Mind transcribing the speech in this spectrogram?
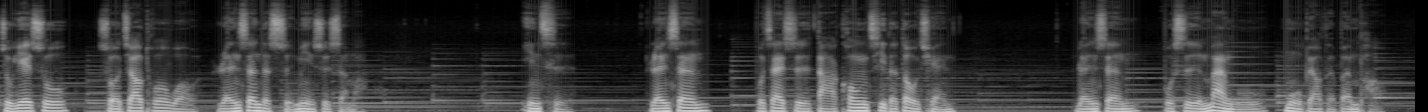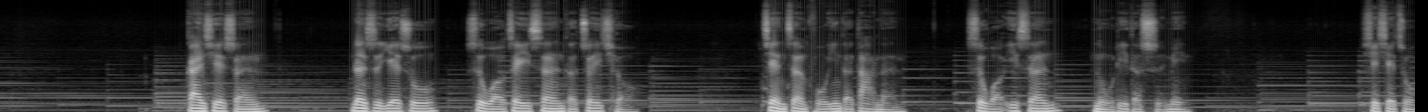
主耶稣所交托我人生的使命是什么。因此，人生不再是打空气的斗拳，人生不是漫无目标的奔跑。感谢神，认识耶稣。是我这一生的追求，见证福音的大能，是我一生努力的使命。谢谢主，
